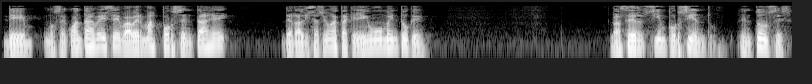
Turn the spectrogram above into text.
de no sé cuántas veces, va a haber más porcentaje de realización hasta que llegue un momento que va a ser 100%. Entonces,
